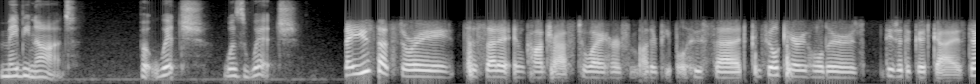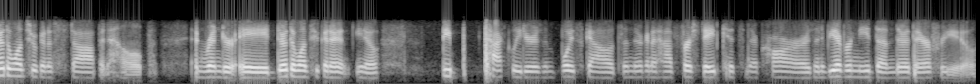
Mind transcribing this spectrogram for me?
maybe not. But which was which? I used that story to set it in contrast to what I heard from other people who said concealed carry holders, these are the good guys. They're the ones who are going to stop and help and render aid. They're the ones who are going to, you know, be pack leaders and Boy Scouts, and they're going to have first aid kits in their cars. And if you ever need them, they're there for you.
